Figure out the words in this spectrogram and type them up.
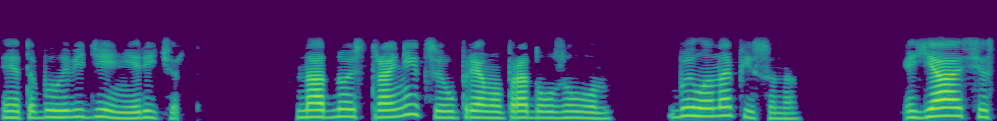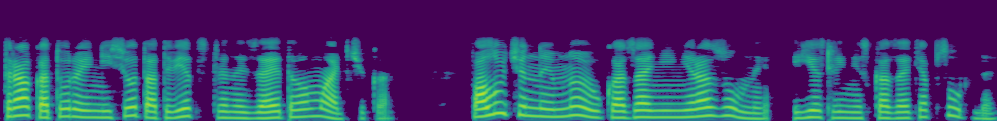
Это было видение, Ричард. На одной странице, упрямо продолжил он, было написано я сестра, которая несет ответственность за этого мальчика. Полученные мною указания неразумны, если не сказать абсурдны.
